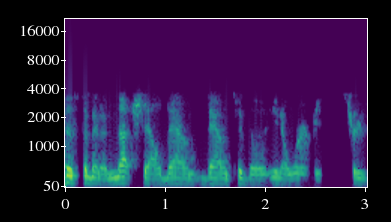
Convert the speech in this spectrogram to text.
system in a nutshell down down to the you know where it meets the street.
